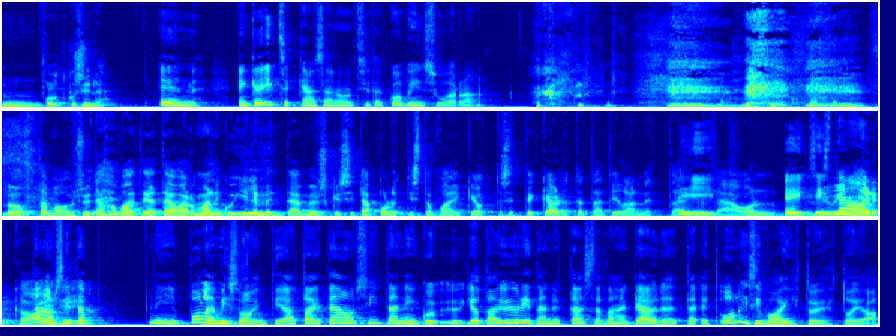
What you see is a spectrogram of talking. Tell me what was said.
Mm. Oletko sinä? En, enkä itsekään sanonut sitä kovin suoraan. no, tämä on syytä havaita, ja tämä varmaan niin kuin ilmentää myöskin sitä poliittista vaikeutta sitten käydä tätä tilannetta, ei, että tämä on ei, siis hyvin tämä on, herkkä tämä aihe. On sitä, niin, polemisointia, tai tämä on sitä, niin kuin, jota yritän nyt tässä vähän käydä, että, että olisi vaihtoehtoja.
